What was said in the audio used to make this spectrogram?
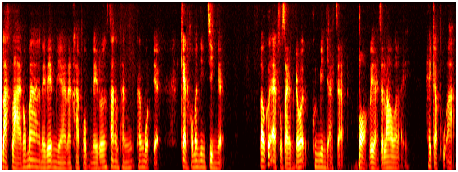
หลากหลายมากๆในเล่มนี้นะครับผมในเรื่องสร้างทั้งทั้งหมดเนี่ยแก่นของมันจริงๆเนี่ยเราก็แอบสงสัยเหมือนกันว่าคุณมินอยากจะบอกหรืออยากจะเล่าอะไร ให้กับผู้อ่าน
